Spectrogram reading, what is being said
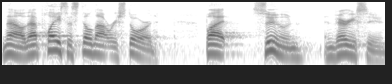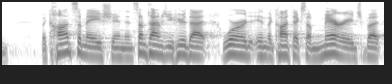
No, that place is still not restored. But soon, and very soon, the consummation, and sometimes you hear that word in the context of marriage, but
